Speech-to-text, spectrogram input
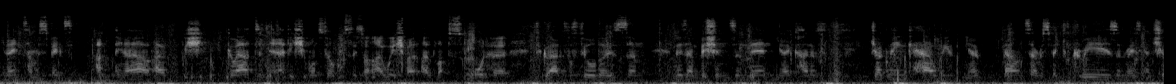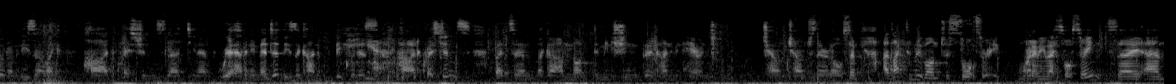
you know, in some respects, I, you know, I, I wish she'd go out, and I think she wants to obviously. So I wish, but I'd love to support her to go out and fulfill those um, those ambitions, and then you know, kind of juggling how we you know balance our respective careers and raising our children. I mean, these are like hard questions that you know we haven't invented. These are kind of ubiquitous Yeah. hard questions, but um, like I'm not diminishing the kind of inherent challenge, challenge there at all. So I'd like to move on to sorcery. What I mean by sorcery. So um,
